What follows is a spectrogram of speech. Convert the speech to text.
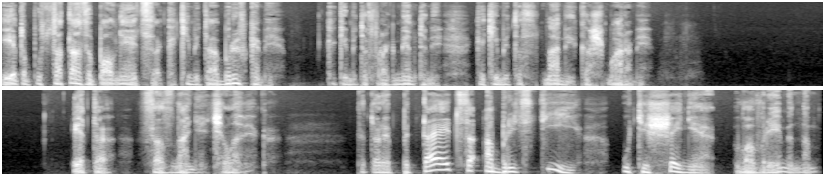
И эта пустота заполняется какими-то обрывками, какими-то фрагментами, какими-то снами, кошмарами. это сознание человека, которое пытается обрести утешение во временном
